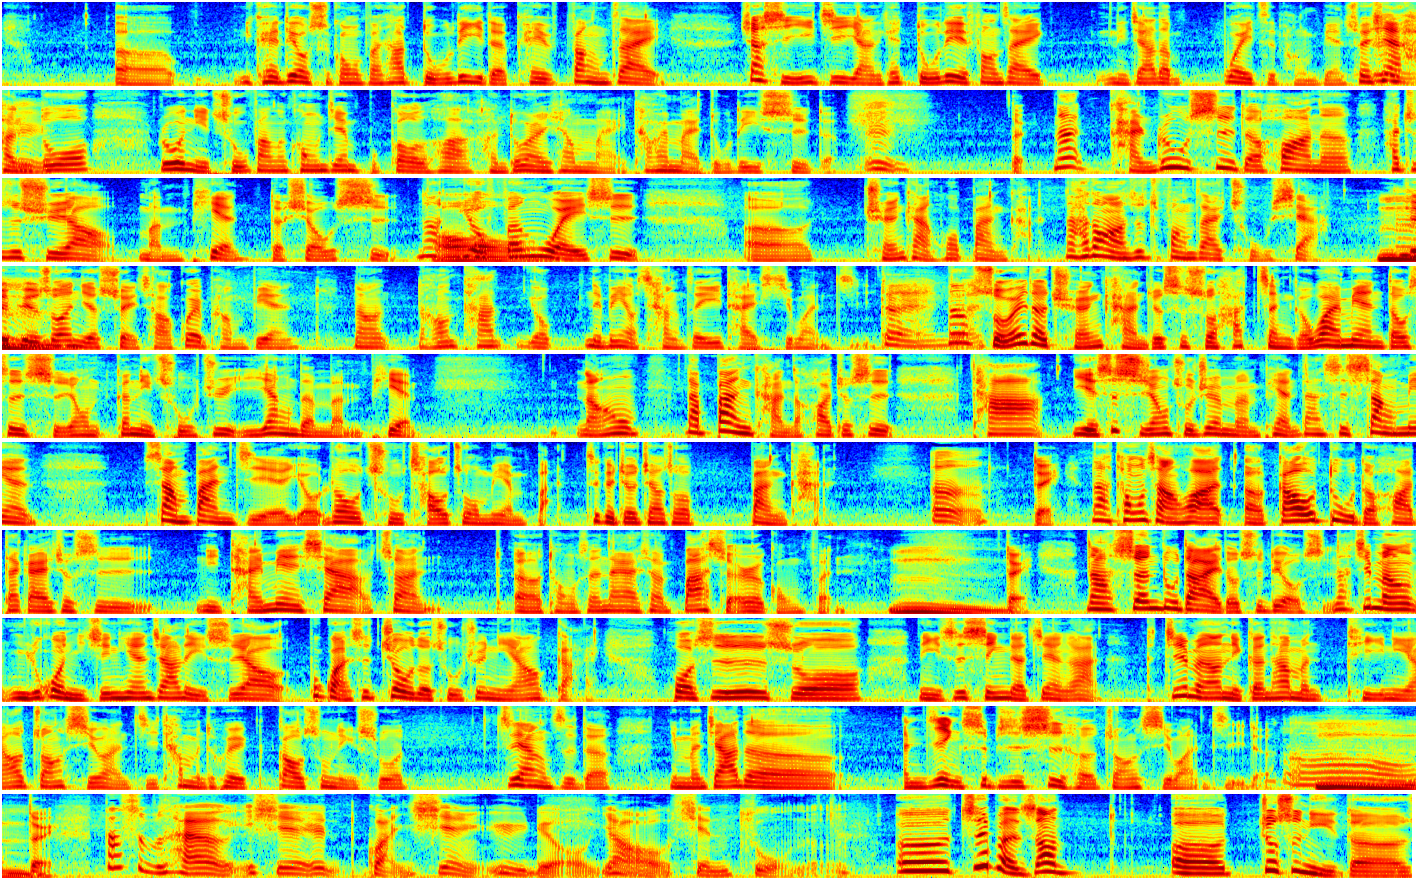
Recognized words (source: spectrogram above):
呃，你可以六十公分，它独立的可以放在像洗衣机一样，你可以独立放在你家的位置旁边。所以现在嗯嗯很多，如果你厨房的空间不够的话，很多人想买，他会买独立式的。嗯，对，那砍入式的话呢，它就是需要门片的修饰，那又分为是、呃全砍或半砍，那它通常是放在厨下，嗯。就比如说你的水槽柜旁边，然后然后它有那边有藏着一台洗碗机。对，对。那所谓的全砍，就是说它整个外面都是使用跟你厨具一样的门片，然后那半砍的话，就是它也是使用厨具的门片，但是上面上半截有露出操作面板，这个就叫做半砍。嗯对，那通常的话，呃，高度的话，大概就是你台面下算，呃，桶身大概算八十二公分，嗯，对那深度大概都是六十。那基本上，如果你今天家里是要，不管是旧的厨具你要改，或是说你是新的建案，基本上你跟他们提你要装洗碗机，他们都会告诉你说，这样子的你们家的环境是不是适合装洗碗机的？哦，嗯对那是不是还有一些管线预留要先做呢？呃，基本上，呃，就是你的，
